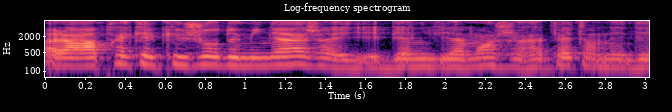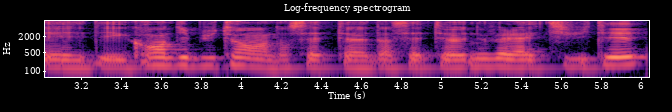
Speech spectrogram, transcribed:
Alors après quelques jours de minage, et bien évidemment, je répète, on est des, grands débutants dans cette, dans cette nouvelle activité.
